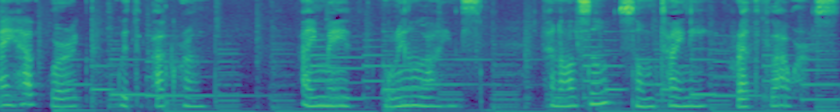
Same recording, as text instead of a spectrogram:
I have worked with the background. I made green lines and also some tiny red flowers.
